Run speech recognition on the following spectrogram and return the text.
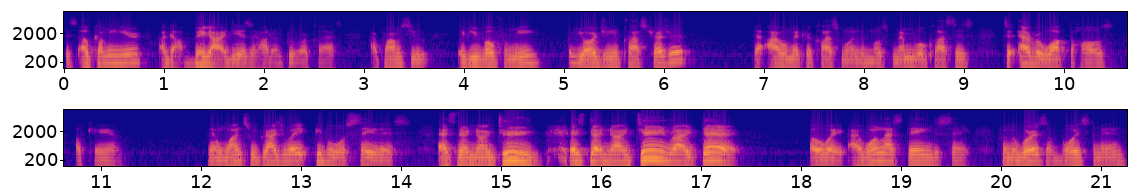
This upcoming year, I got big ideas on how to improve our class. I promise you, if you vote for me for your junior class treasurer, that I will make our class one of the most memorable classes to ever walk the halls of KM. Then once we graduate, people will say this, that's the 19, it's the 19 right there. Oh wait, I have one last thing to say. From the words of Boyz II Men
